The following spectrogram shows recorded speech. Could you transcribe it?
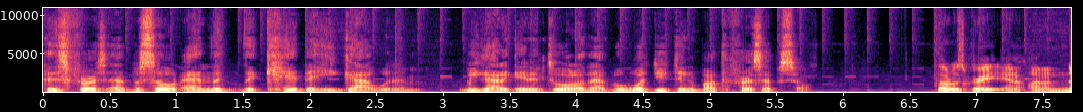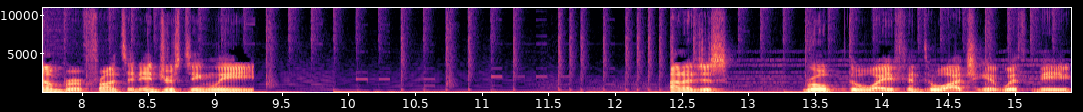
this first episode and the the kid that he got with him, we got to get into all of that. But what do you think about the first episode? thought it was great in, on a number of fronts. And interestingly, kind of just roped the wife into watching it with me.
